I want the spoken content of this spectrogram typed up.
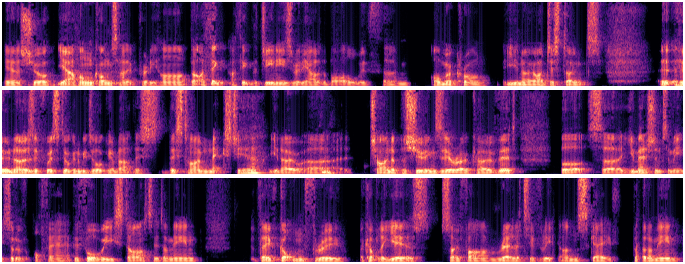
Yeah, sure. Yeah, Hong Kong's had it pretty hard, but I think I think the genie's really out of the bottle with um, Omicron. You know, I just don't. Uh, who knows if we're still going to be talking about this this time next year? You know, uh, hmm. China pursuing zero COVID. But uh, you mentioned to me sort of off air before we started. I mean, they've gotten through a couple of years so far relatively unscathed. But I mean,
